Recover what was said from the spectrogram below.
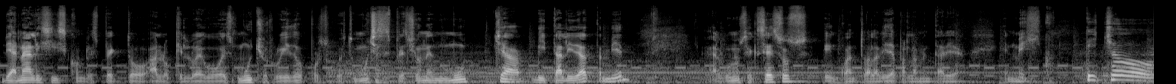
de análisis con respecto a lo que luego es mucho ruido, por supuesto muchas expresiones, mucha vitalidad también, algunos excesos en cuanto a la vida parlamentaria en México. Dicho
